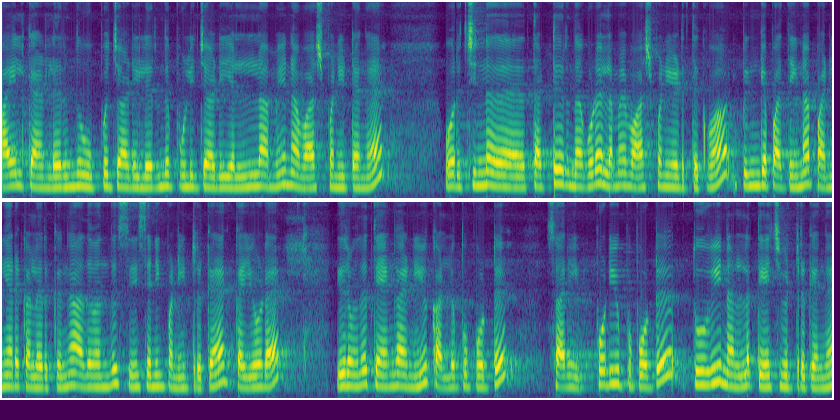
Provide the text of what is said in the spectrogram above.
ஆயில் கேன்லேருந்து உப்பு ஜாடியிலேருந்து புளி எல்லாமே நான் வாஷ் பண்ணிட்டேங்க. ஒரு சின்ன தட்டு இருந்தால் கூட எல்லாமே வாஷ் பண்ணி எடுத்துக்குவோம். இப்போ இங்கே பார்த்தீங்கன்னா பனியாரக்கல் இருக்குங்க. அதை வந்து சீசனிங் பண்ணிகிட்ருக்கேன் கையோட. இதில் வந்து தேங்காய் எண்ணெயும் கல்லுப்பு போட்டு சாரி பொடி உப்பு போட்டு தூவி நல்லா தேய்ச்சி விட்டுருக்கேங்க.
